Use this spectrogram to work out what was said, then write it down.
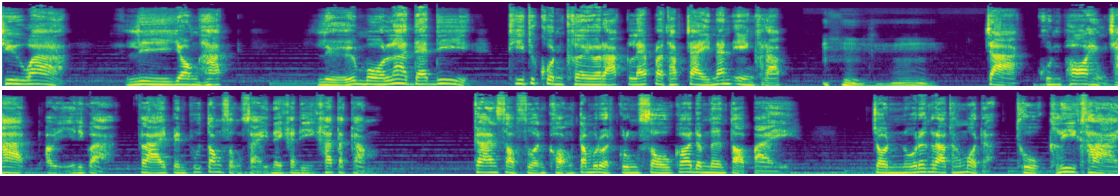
ชื่อว่าลียองฮัก หรือโมล่าแดดดี้ที่ทุกคนเคยรักและประทับใจนั่นเองครับ จากคุณพ่อแห่งชาติเอาอย่างนี้ดีกว่า กลายเป็นผู้ต้องสงสัยในคดีฆาตกรรม การสอบสวนของตำรวจกรุงโซลก็ดำเนินต่อไป จนเรื่องราวทั้งหมดอะ ถูกคลี่คลาย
